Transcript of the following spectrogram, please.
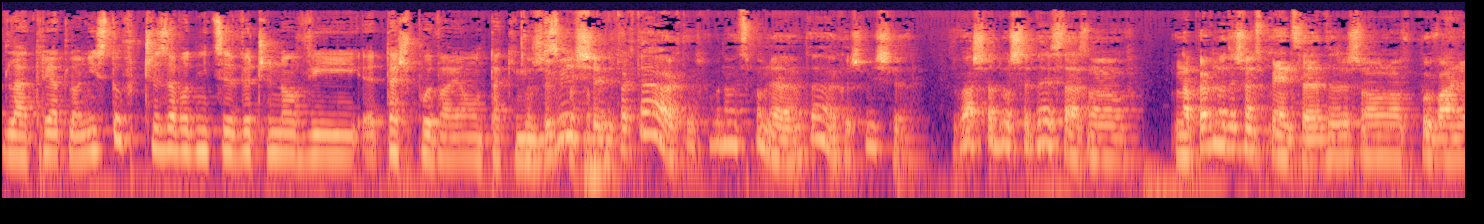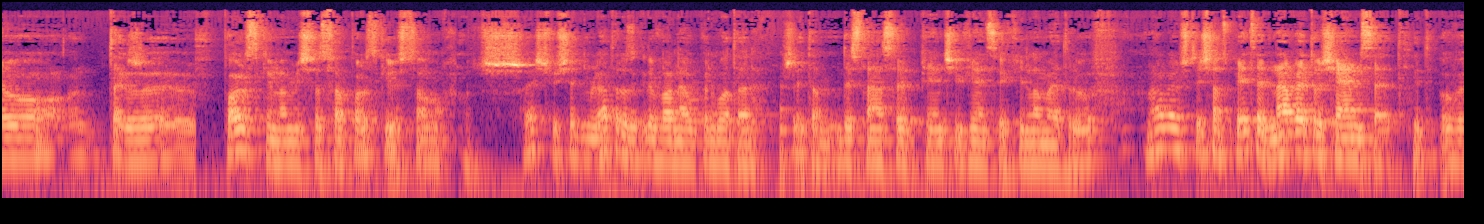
dla triatlonistów, czy zawodnicy wyczynowi też pływają takim oczywiście, sposobem? Oczywiście, tak, tak, to chyba nawet wspomniałem, tak, oczywiście. Zwłaszcza dłuższy dystans, no, na pewno 1500, zresztą no, w pływaniu także w polskim, no Mistrzostwa Polskie już są od 6-7 lat rozgrywane open water, czyli tam dystanse 5 i więcej kilometrów. No ale już 1500, nawet 800, typowe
